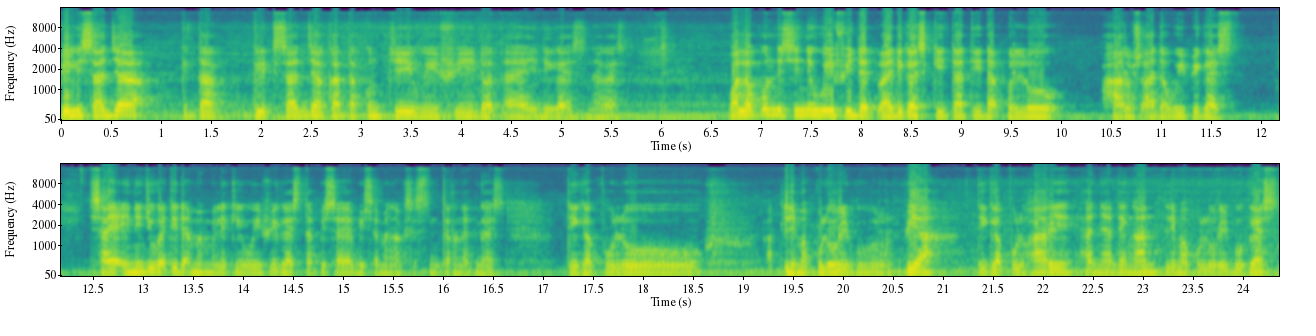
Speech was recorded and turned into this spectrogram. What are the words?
pilih saja kita klik saja kata kunci wifi.id guys. Nah guys. Walaupun di sini wifi.id guys kita tidak perlu harus ada wifi guys. Saya ini juga tidak memiliki wifi guys tapi saya bisa mengakses internet guys. 30 50 ribu rupiah 30 hari hanya dengan 50 ribu guys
